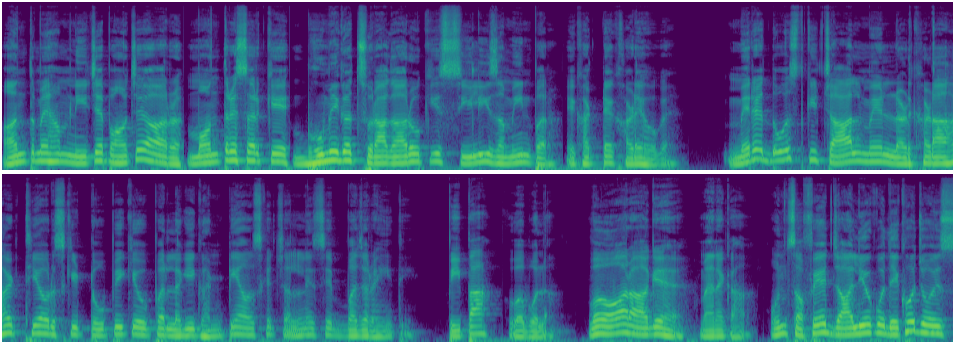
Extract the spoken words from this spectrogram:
अंत में हम नीचे पहुँचे और मोन्त्रेसर के भूमिगत सुरागारों की सीली ज़मीन पर इकट्ठे खड़े हो गए। मेरे दोस्त की चाल में लड़खड़ाहट थी और उसकी टोपी के ऊपर लगी घंटियाँ उसके चलने से बज रही थी। पीपा, वह बोला, वह और आगे है, मैंने कहा, उन सफ़ेद जालियों को देखो जो इस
